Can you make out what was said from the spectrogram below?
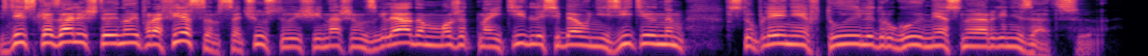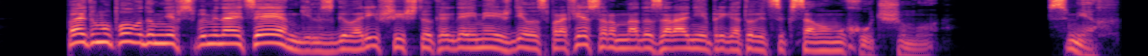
Здесь сказали, что иной профессор, сочувствующий нашим взглядам, может найти для себя унизительным вступление в ту или другую местную организацию. По этому поводу мне вспоминается Энгельс, говоривший, что когда имеешь дело с профессором, надо заранее приготовиться к самому худшему. Смех.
